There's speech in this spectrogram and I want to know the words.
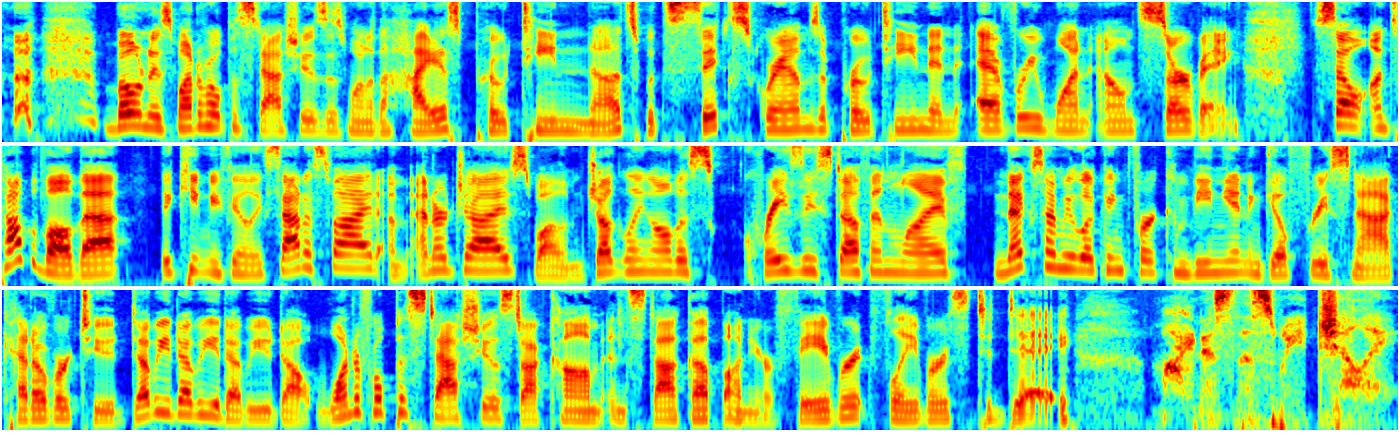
Bonus Wonderful Pistachios is one of the highest protein nuts with six grams of protein in every one ounce serving. So, on top of all that, they keep me feeling satisfied. I'm energized while I'm juggling all this crazy stuff in life. Next time you're looking for a convenient and guilt free snack, head over to www.wonderfulpistachios.com and stock up on your favorite flavors today, minus the sweet chili.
